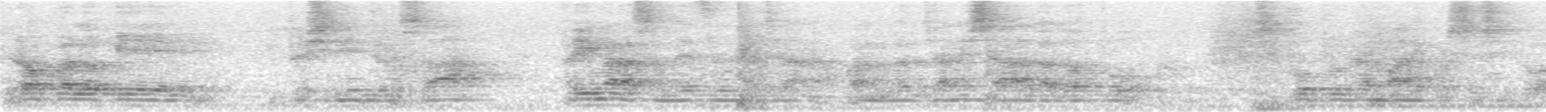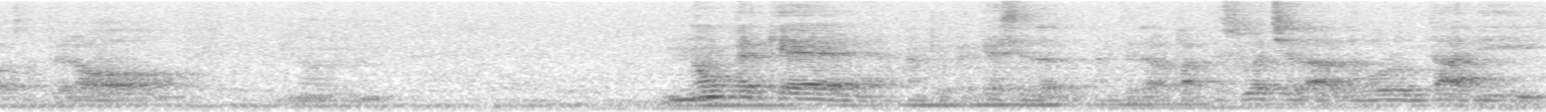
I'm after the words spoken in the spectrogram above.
Però quello che il Presidente lo sa, prima la salvezza della Giana, quando la Giana è salva dopo si può programmare qualsiasi cosa, però non, non perché, anche perché da, anche dalla parte sua c'è la, la volontà di,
